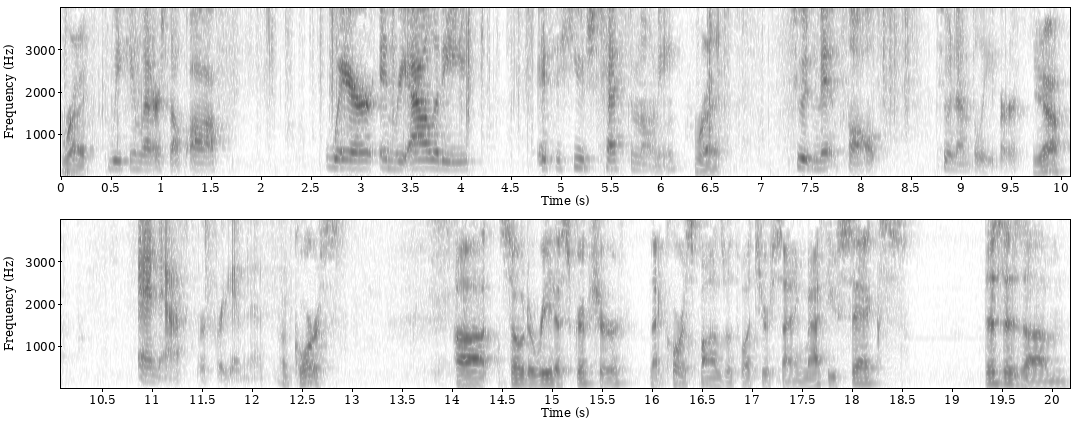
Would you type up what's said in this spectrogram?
Right. we can let ourselves off. Where in reality, it's a huge testimony Right. to admit fault to an unbeliever Yeah. and ask for forgiveness. Of course. Uh, so to read a scripture that corresponds with what you're saying, Matthew six. This is um,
